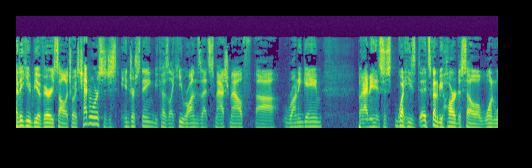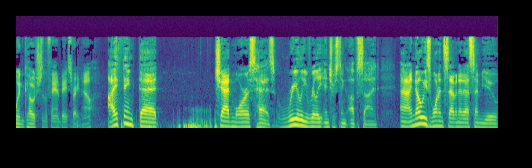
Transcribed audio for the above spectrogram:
I think he would be a very solid choice. Chad Morris is just interesting because like he runs that smash mouth uh, running game, but I mean it's just what he's. It's going to be hard to sell a one win coach to the fan base right now. I think that Chad Morris has really, really interesting upside. And I know he's one and seven at SMU.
